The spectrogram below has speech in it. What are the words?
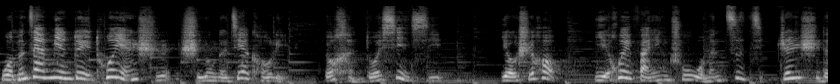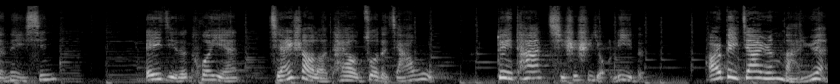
我们在面对拖延时使用的借口里有很多信息，有时候也会反映出我们自己真实的内心。A 姐的拖延减少了她要做的家务，对她其实是有利的，而被家人埋怨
